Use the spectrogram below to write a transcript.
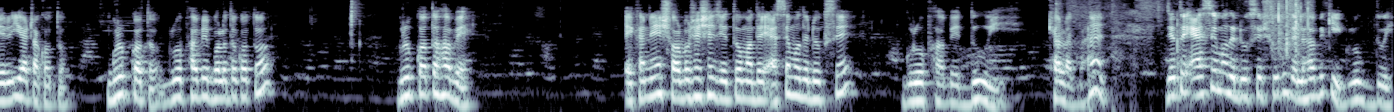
এর ইয়াটা কত? গ্রুপ কত? গ্রুপ হবে বলো তো কত? গ্রুপ কত হবে? এখানে সর্বশেষে যেহেতু আমাদের এসের মধ্যে ঢুকছে গ্রুপ হবে দুই। খেয়াল রাখবে হ্যাঁ? যেহেতু এস এর মধ্যে ঢুকছে, শুধু তাহলে হবে কি? গ্রুপ দুই।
